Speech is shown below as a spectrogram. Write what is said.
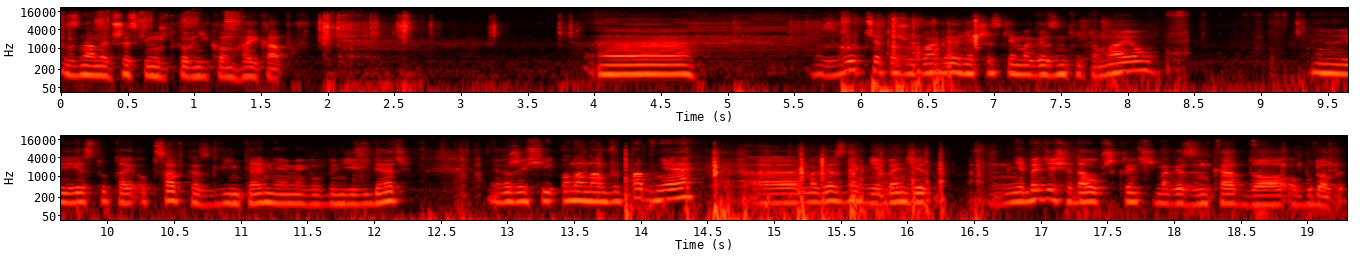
Znany wszystkim użytkownikom high-capów. Eee, zwróćcie też uwagę, nie wszystkie magazynki to mają. Eee, Jest tutaj obsadka z gwintem, nie wiem jak będzie widać. Ponieważ jeśli ona nam wypadnie, eee, magazynek nie będzie, nie będzie się dało przykręcić magazynka do obudowy.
